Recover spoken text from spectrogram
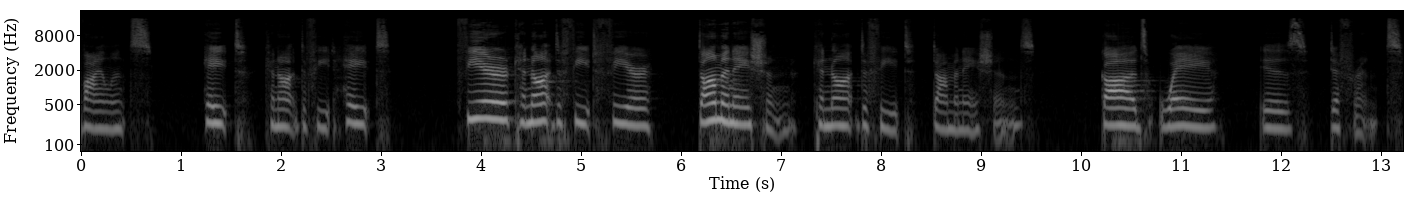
violence, hate cannot defeat hate, Fear cannot defeat fear. Domination cannot defeat dominations. God's way is different.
